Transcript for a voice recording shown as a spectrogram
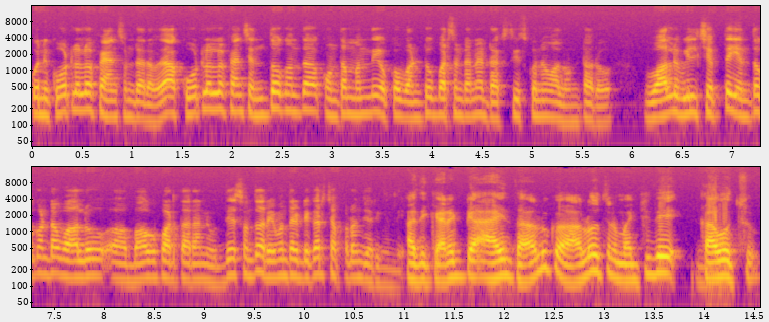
కొన్ని కోట్లలో ఫ్యాన్స్ ఉంటారు కదా ఆ కోట్లలో ఫ్యాన్స్ ఎంతో కొంత కొంతమంది ఒక వన్ టూ పర్సెంట్ అనే డ్రగ్స్ తీసుకునే వాళ్ళు ఉంటారు. వాళ్ళు వీళ్ళు చెప్తే ఎంతో కొంత వాళ్ళు బాగుపడతారనే ఉద్దేశంతో రేవంత్ రెడ్డి గారు చెప్పడం జరిగింది. అది కరెక్ట్. ఆయన తాలూకు ఆలోచన మంచిదే కావచ్చు.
